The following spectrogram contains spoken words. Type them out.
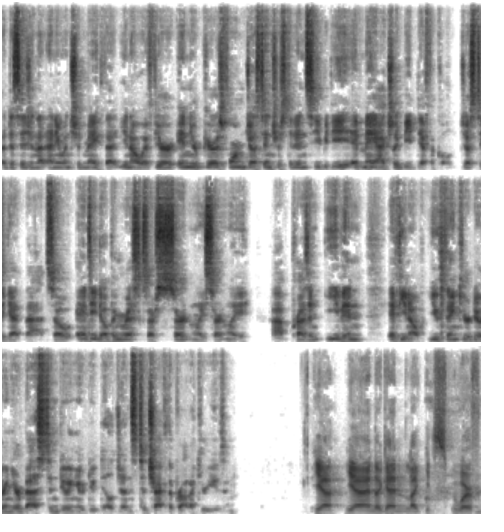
a decision that anyone should make. That you know, if you're in your purest form, just interested in CBD, it may actually be difficult just to get that. So, anti-doping risks are certainly, certainly uh, present, even if you know you think you're doing your best and doing your due diligence to check the product you're using. Yeah, yeah, and again, like it's worth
